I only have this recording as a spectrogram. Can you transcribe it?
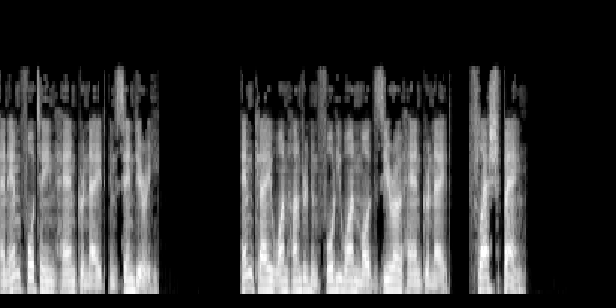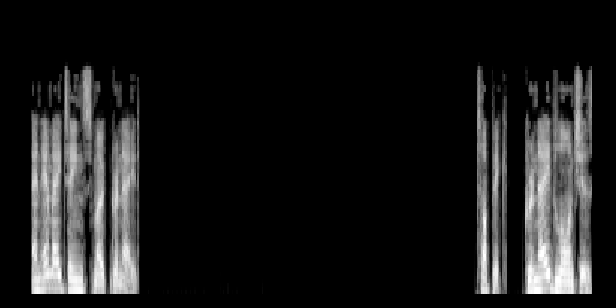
An M14 hand grenade incendiary. MK141 Mod 0 hand grenade Flashbang An M18 smoke grenade Topic: Grenade launchers.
